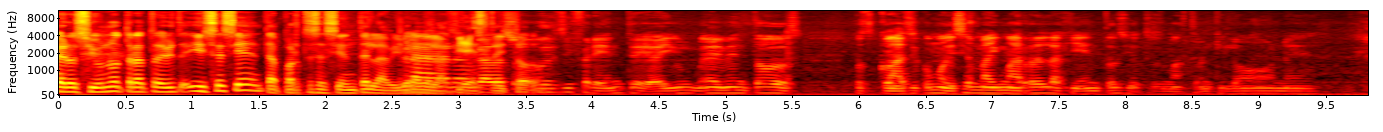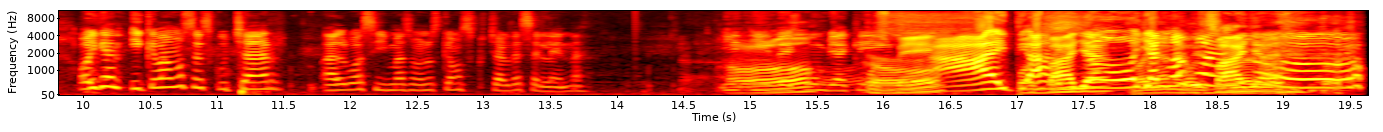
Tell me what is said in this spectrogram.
pero si uno trata de... Y se siente, aparte se siente la vibra de la fiesta Cada y todo. es diferente. Hay, un, hay eventos, pues así como dice Mike, más relajientos y otros más tranquilones. Oigan, ¿y qué vamos a escuchar? Algo así, más o menos, ¿qué vamos a escuchar de Selena? Y, y de Oh, Cumbia King. pues ve. Ay, Pues ay, vaya, no, ya vayan no aguanto. vaya.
